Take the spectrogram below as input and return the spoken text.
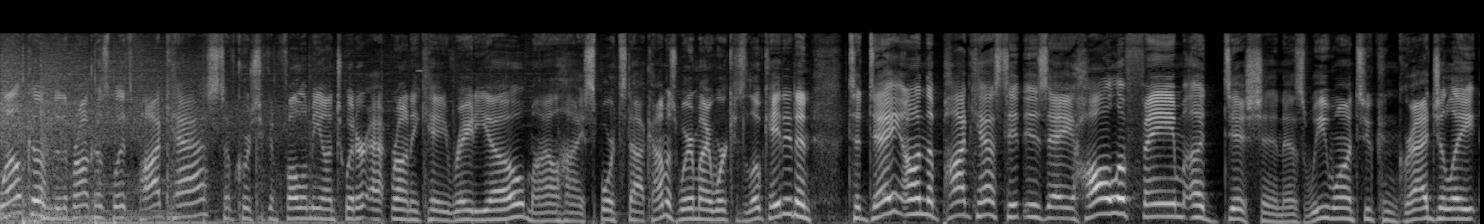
Welcome to the Broncos Blitz podcast. Of course, you can follow me on Twitter at Ronnie K Radio. MileHighSports.com is where my work is located. And today on the podcast, it is a Hall of Fame edition as we want to congratulate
